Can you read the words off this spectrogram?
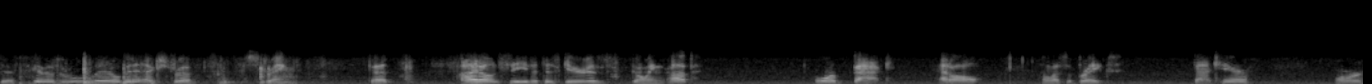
Just to give it a little bit of extra strength but I don't see that this gear is going up or back at all unless it breaks back here or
